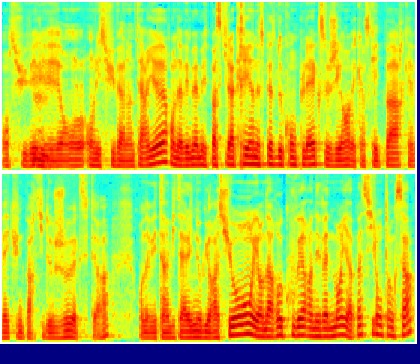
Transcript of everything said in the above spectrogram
On, suivait Mm. les, on, on les suivait à l'intérieur. On avait même parce qu'il a créé un espèce de complexe géant avec un skatepark, avec une partie de jeu, etc. On avait été invité à l'inauguration et on a recouvert un événement il n'y a pas si longtemps que ça,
